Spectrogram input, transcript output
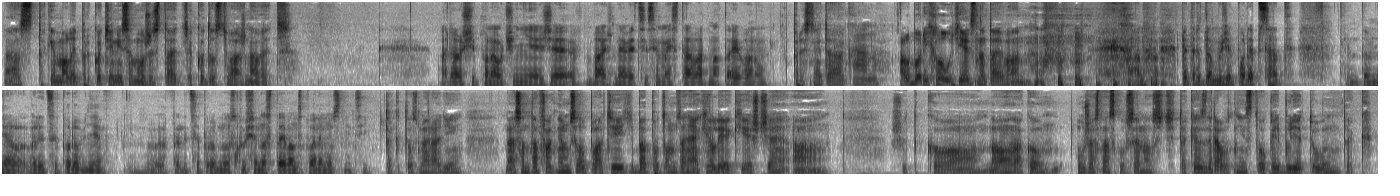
A z také malej prkotiny sa môže stať ako dosť vážna vec. A další ponaučení je, že vážné věci se mají stávat na Tajvanu. Přesně tak. Áno. Alebo rýchlo utiec na Tajvan. ano, Petr to může podepsat. Ten to měl velice podobně. Velice podobnou zkušenost s tajvanskou nemocnicí. Tak to jsme radí. No ja som tam fakt nemusel platiť, iba potom za nejaké lieky ešte a všetko, no ako úžasná skúsenosť. Také zdravotníctvo, keď bude tu, tak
